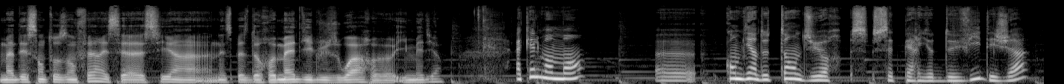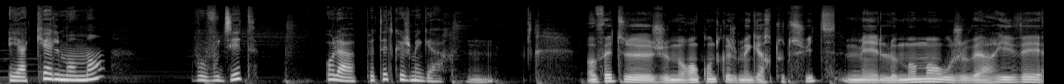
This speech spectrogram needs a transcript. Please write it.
ma descente aux enfers et c'est aussi un, espèce de remède illusoire euh, immédiat. À quel moment, combien de temps dure cette période de vie déjà et à quel moment vous vous dites, oh là, peut-être que je m'égare hmm. En fait, je me rends compte que je m'égare tout de suite, mais le moment où je vais arriver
